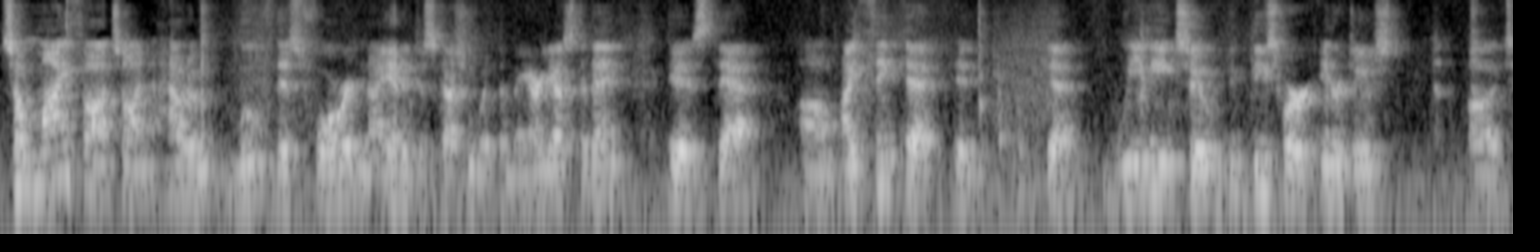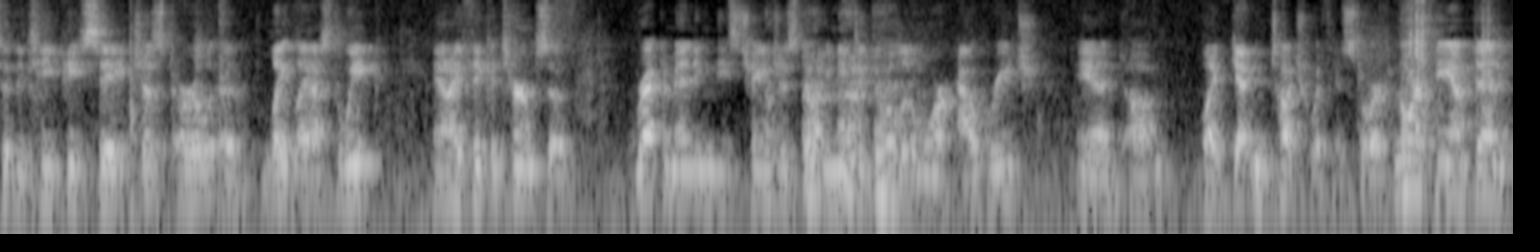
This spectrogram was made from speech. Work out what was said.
So my thoughts on how to move this forward, and I had a discussion with the mayor yesterday, is that um, I think that it, that we need to, th- these were introduced uh, to the TPC just early, uh, late last week. And I think in terms of recommending these changes, that we need to do a little more outreach and um, like get in touch with Historic Northampton,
